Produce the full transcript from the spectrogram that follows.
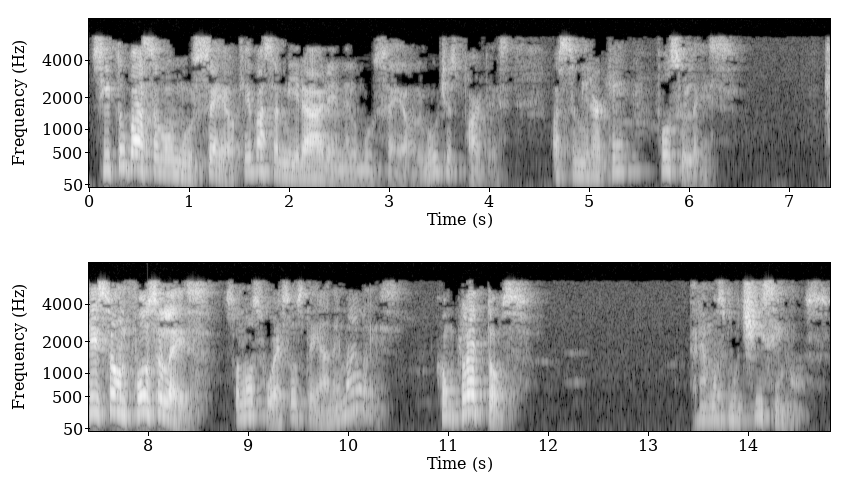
Si tú vas a un museo, ¿qué vas a mirar en el museo? En muchas partes. Vas a mirar qué? Fósiles. ¿Qué son fósiles? Son los huesos de animales, completos. Tenemos muchísimos.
